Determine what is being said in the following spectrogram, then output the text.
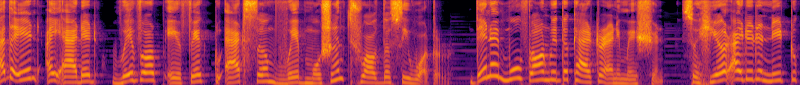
At the end I added wave warp effect to add some wave motion throughout the seawater. Then I moved on with the character animation. So here I didn't need to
